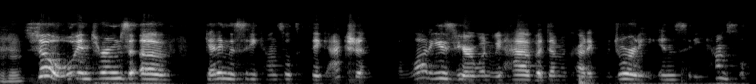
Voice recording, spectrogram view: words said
Mm-hmm. So, in terms of getting the city council to take action. It's a lot easier when we have a democratic majority in city council.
